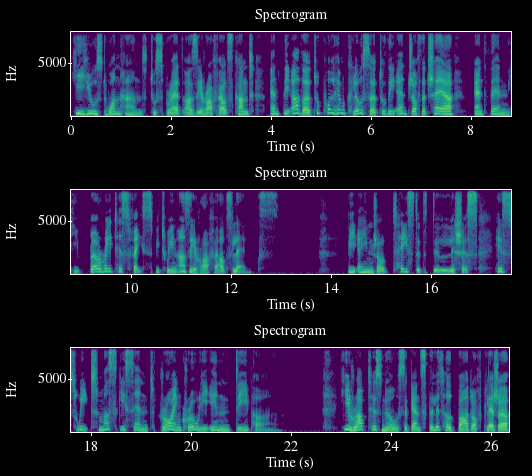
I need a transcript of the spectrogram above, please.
He used one hand to spread Aziraphale's cunt and the other to pull him closer to the edge of the chair and then he buried his face between Aziraphale's legs. The angel tasted delicious, his sweet, musky scent drawing Crowley in deeper. He rubbed his nose against the little bud of pleasure,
